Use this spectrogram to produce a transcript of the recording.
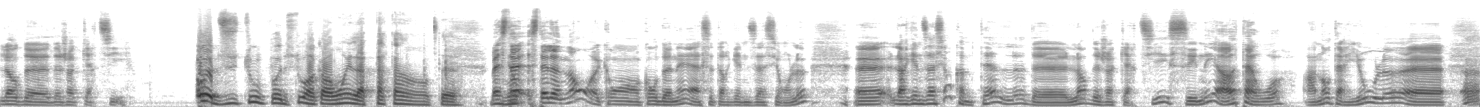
l'ordre de, de Jacques Cartier? Pas du tout, pas du tout. Encore moins la patente. Ben, c'était, le nom euh, qu'on, donnait à cette organisation-là. Euh, l'organisation comme telle là, de l'Ordre de Jacques Cartier, c'est né à Ottawa, en Ontario, là, euh, Ah.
